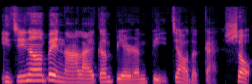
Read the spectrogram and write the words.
以及呢被拿来跟别人比较的感受。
